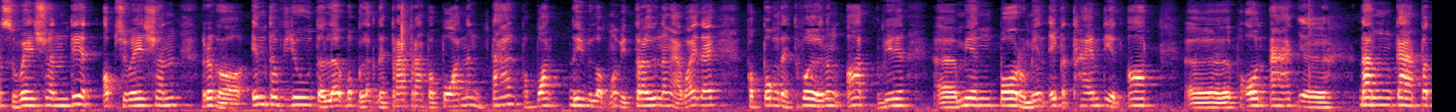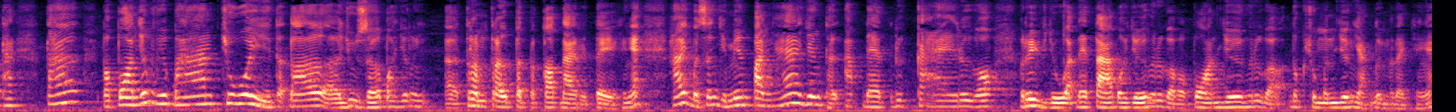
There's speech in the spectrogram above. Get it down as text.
observation ទៀត observation ឬក៏ interview ទៅលើបុគ្គលិកដែលប្រើប្រាស់ប្រព័ន្ធហ្នឹងតើប្រព័ន្ធ develop មកវាត្រូវនឹងអ្វីដែលកំពុងតែធ្វើហ្នឹងអត់វាមានព័ត៌មានអីបន្ថែមទៀតអត់បងអូនអាច ដឹងការពិតថាតើប្រព័ន្ធយើងវាបានជួយទៅដល់ user របស់យើងត្រឹមត្រូវពិតប្រាកដដែរឬទេឃើញទេហើយបើសិនជាមានបញ្ហាយើងត្រូវ update ឬកែឬក៏ review data របស់យើងឬក៏ប្រព័ន្ធយើងឬក៏ document យើងយ៉ាងដូចម្ដេចឃើញទេ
